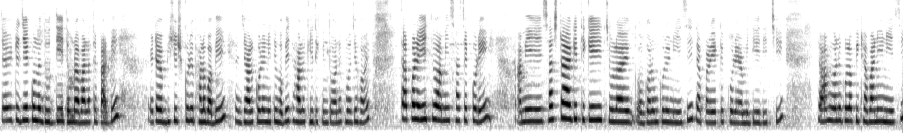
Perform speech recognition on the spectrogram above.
তো এটা যে কোনো দুধ দিয়ে তোমরা বানাতে পারবে। এটা বিশেষ করে ভালোভাবে জাল করে নিতে হবে, তাহলে খেতে কিন্তু অনেক মজা হয়। তারপরে এই তো আমি সাঁচে করে, আমি শ্বাসটা আগে থেকে চুলায় গরম করে নিয়েছি, তারপরে এক এক করে আমি দিয়ে দিচ্ছি। তো আমি অনেকগুলো পিঠা বানিয়ে নিয়েছি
